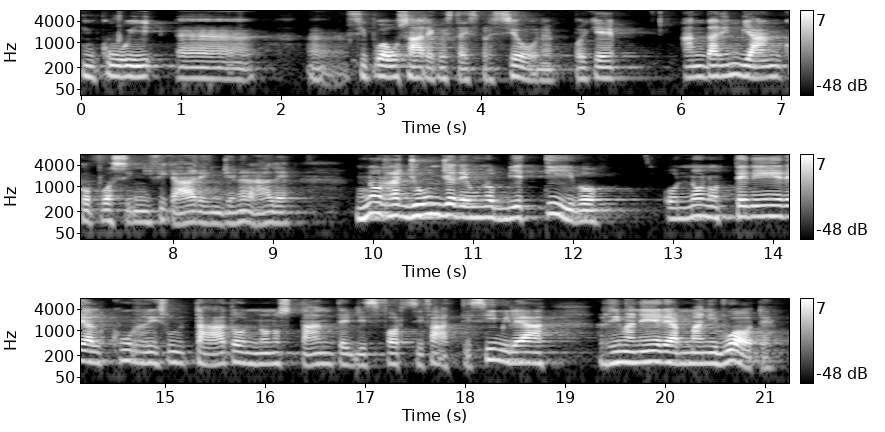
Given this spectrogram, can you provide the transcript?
in cui eh, eh, si può usare questa espressione, poiché andare in bianco può significare in generale non raggiungere un obiettivo o non ottenere alcun risultato nonostante gli sforzi fatti, simile a rimanere a mani vuote.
